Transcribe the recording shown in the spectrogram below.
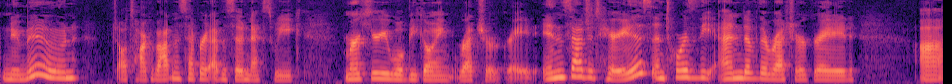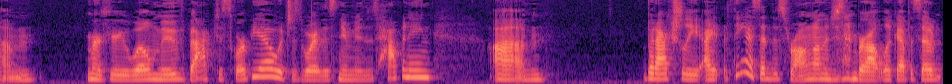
new moon, which I'll talk about in a separate episode next week, Mercury will be going retrograde in Sagittarius, and towards the end of the retrograde, um, Mercury will move back to Scorpio, which is where this new moon is happening. Um, but actually, I think I said this wrong on the December Outlook episode.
